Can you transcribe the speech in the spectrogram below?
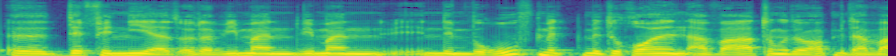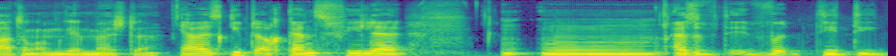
äh, definiert oder wie man, wie man in dem Beruf mit, mit Rollenerwartungen oder überhaupt mit Erwartungen umgehen möchte. Ja, aber es gibt auch ganz viele, also die, die,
